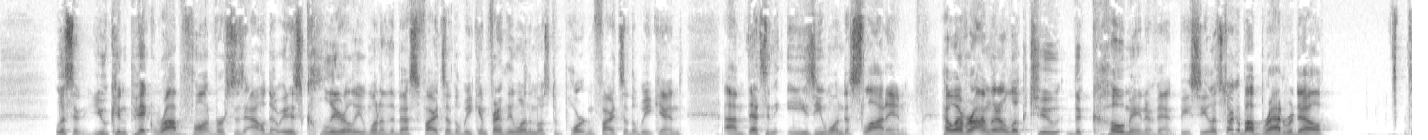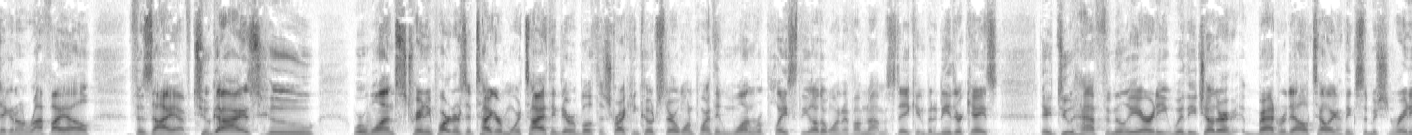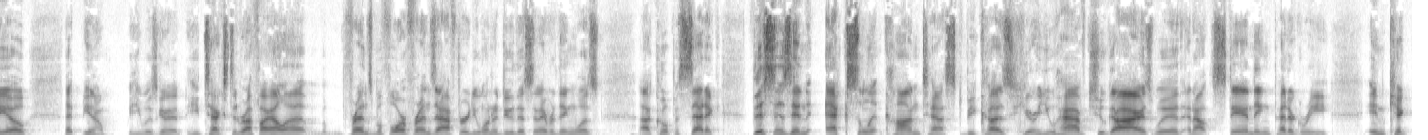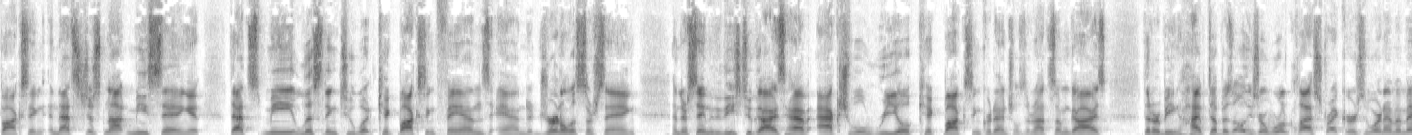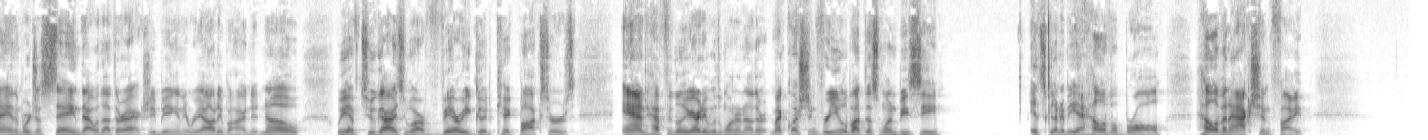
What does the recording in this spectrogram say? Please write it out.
Listen, you can pick Rob Font versus Aldo. It is clearly one of the best fights of the weekend. Frankly, one of the most important fights of the weekend. Um, that's an easy one to slot in. However, I'm going to look to the co-main event. BC. Let's talk about Brad Riddell taking on Rafael Fiziev. Two guys who were once training partners at Tiger Muay Thai. I think they were both the striking coach there at one point. I think one replaced the other one, if I'm not mistaken. But in either case, They do have familiarity with each other. Brad Riddell telling, I think, Submission Radio that, you know, he was going to, he texted Rafaela, friends before, friends after, do you want to do this? And everything was uh, copacetic. This is an excellent contest because here you have two guys with an outstanding pedigree in kickboxing. And that's just not me saying it. That's me listening to what kickboxing fans and journalists are saying. And they're saying that these two guys have actual, real kickboxing credentials. They're not some guys that are being hyped up as, oh, these are world class strikers who are in MMA. And we're just saying that without there actually being any reality behind it. No, we have two guys who are very good kickboxers and have familiarity with one another. My question for you about this one, BC, it's going to be a hell of a brawl, hell of an action fight.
